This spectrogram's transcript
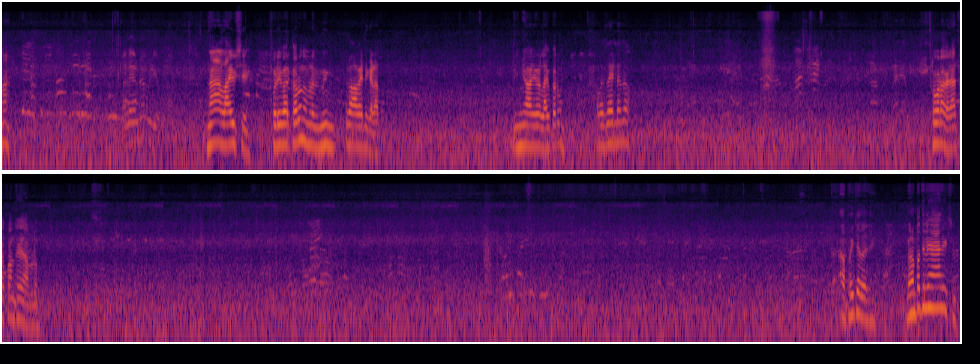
ના. ના લાઈવ છે. થોડી વાર કરું ને હમણાં મિત્રો આવે એટલે ઘડાતો બીજો વાળી વાર લાઈવ કરું. હવે જાય એટલે તો. થોડા વહેલા તો કોણ થયું આપણું. આ ભાઈ ચાલો છે ગણપતિ લઈને આવ્યા છું.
